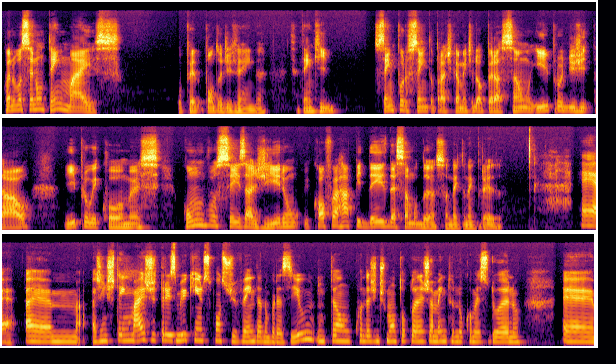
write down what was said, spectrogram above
Quando você não tem mais o ponto de venda, você tem que 100% praticamente da operação ir para o digital, ir para o e-commerce. Como vocês agiram e qual foi a rapidez dessa mudança dentro da empresa? É, é, a gente tem mais de 3.500 pontos de venda no Brasil. Então, quando a gente montou o planejamento no começo do ano, é,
